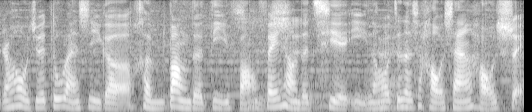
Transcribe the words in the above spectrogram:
然后我觉得都兰是一个很棒的地方，非常的惬意，然后真的是好山。好水，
